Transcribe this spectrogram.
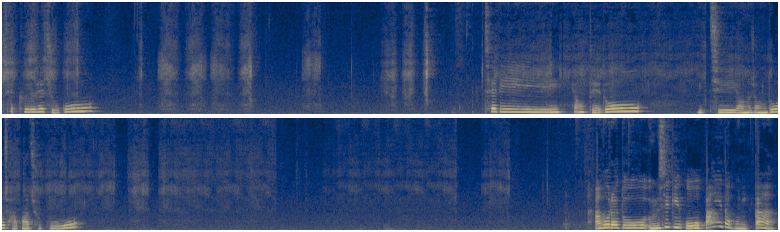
체크해주고 체리 형태도 위치 어느 정도 잡아주고 아무래도 음식이고 빵이다 보니까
